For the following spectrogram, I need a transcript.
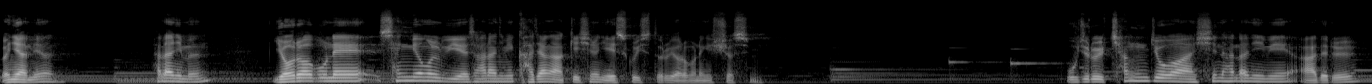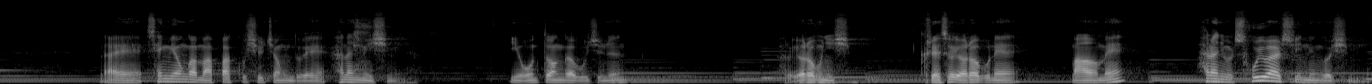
왜냐하면 하나님은 여러분의 생명을 위해서 하나님이 가장 아끼시는 예수 그리스도를 여러분에게 주셨습니다. 우주를 창조하신 하나님의 아들을 나의 생명과 맞바꾸실 정도의 하나님이십니다. 이 온 땅과 우주는 바로 여러분이십니다. 그래서 여러분의 마음에 하나님을 소유할 수 있는 것입니다.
